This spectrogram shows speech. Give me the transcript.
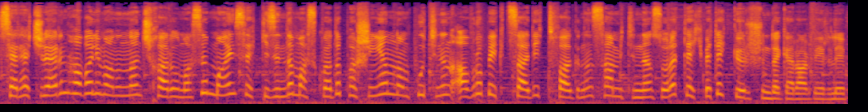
Sərhədçilərin hava limanından çıxarılması mayın 8-də Moskvada Paşinyanla Putinin Avropa İqtisadi İttifaqının sammitindən sonra təkbətək görüşündə qərar verilib.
